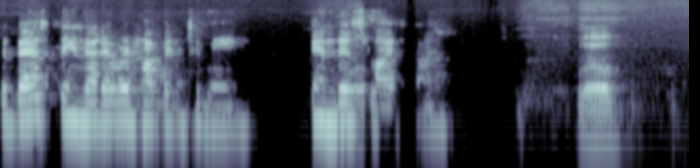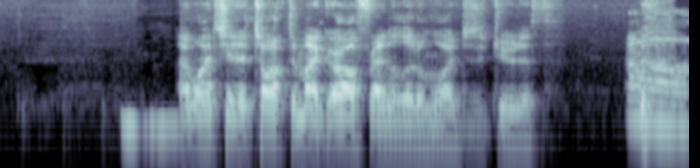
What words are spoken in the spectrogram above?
best thing that ever happened to me in this lifetime. well, Mhm. I want you to talk to my girlfriend a little more, Judith. Oh,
